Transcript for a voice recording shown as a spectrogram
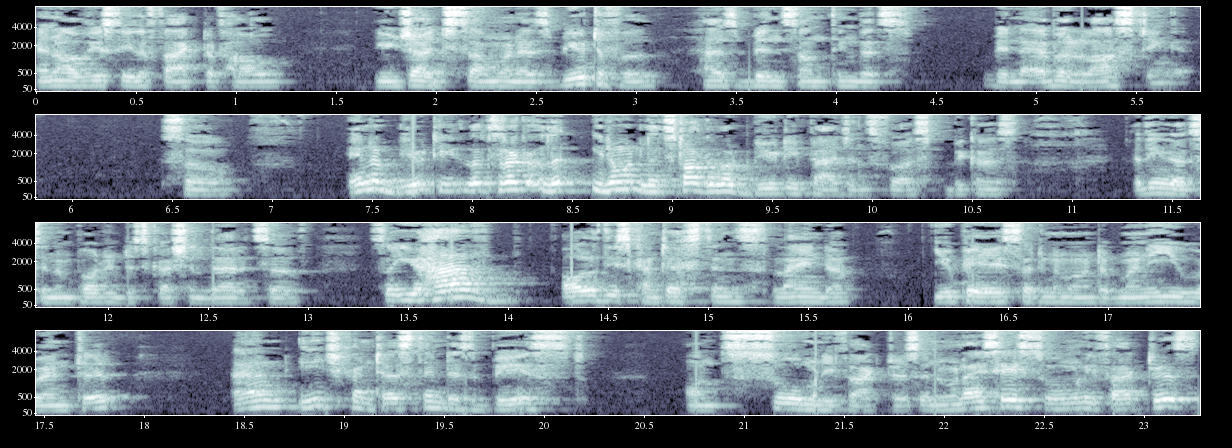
and obviously the fact of how you judge someone as beautiful has been something that's been everlasting. So in a beauty, let's talk. You know what? Let's talk about beauty pageants first because I think that's an important discussion there itself. So you have all of these contestants lined up you pay a certain amount of money, you enter, and each contestant is based on so many factors. And when I say so many factors,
